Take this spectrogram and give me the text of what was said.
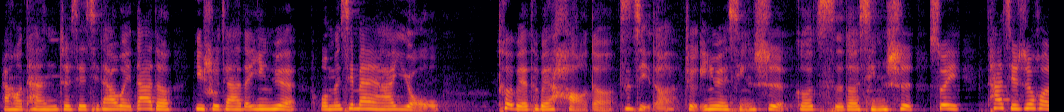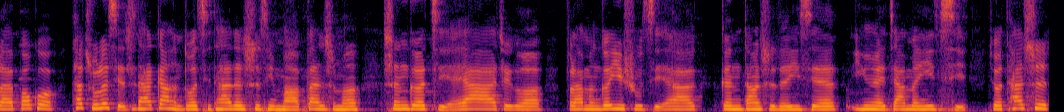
然后弹这些其他伟大的艺术家的音乐。我们西班牙有特别特别好的自己的这个音乐形式、歌词的形式，所以。他其实后来，包括他除了写诗，他干很多其他的事情嘛，办什么笙歌节呀，这个弗拉门戈艺术节啊，跟当时的一些音乐家们一起，就他是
